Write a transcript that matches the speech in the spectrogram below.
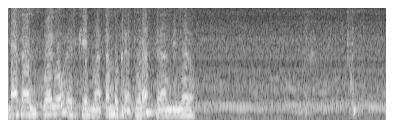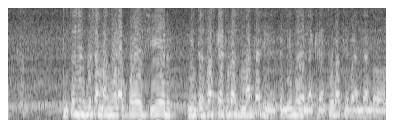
basa el juego es que matando criaturas te dan dinero. Entonces de esa manera puedes ir, mientras más criaturas matas y dependiendo de la criatura te van dando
